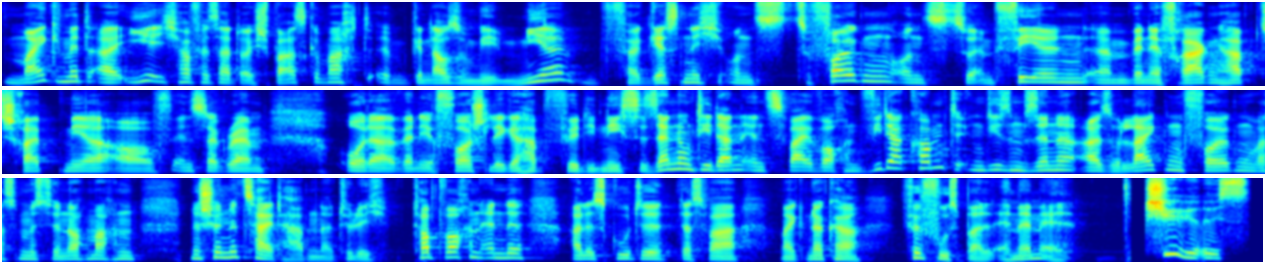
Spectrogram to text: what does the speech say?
Mike mit AI. Ich hoffe, es hat euch Spaß gemacht. Ähm, genauso wie mir. Vergesst nicht, uns zu folgen, uns zu empfehlen. Ähm, wenn ihr Fragen habt, schreibt mir auf Instagram oder wenn ihr Vorschläge habt für die nächste Sendung, die dann in zwei Wochen wiederkommt. In diesem Sinne, also liken, folgen. Was müsst ihr noch machen? Eine schöne Zeit haben natürlich. Top Wochenende. Alles Gute. Das war Mike Nöcker für Fußball MML. Tschüss.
